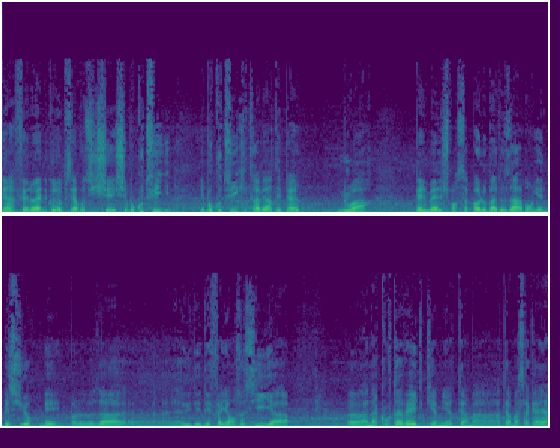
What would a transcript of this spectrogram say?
un phénomène qu'on observe aussi chez, beaucoup de filles. Il y a beaucoup de filles qui traversent des périodes noires. Pêle-mêle, je pense à Paolo Badoza. Bon, il y a une blessure, mais Paolo Badoza euh, a eu des défaillances aussi. Il y a Anna Kontaveit qui a mis un terme à, sa carrière.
